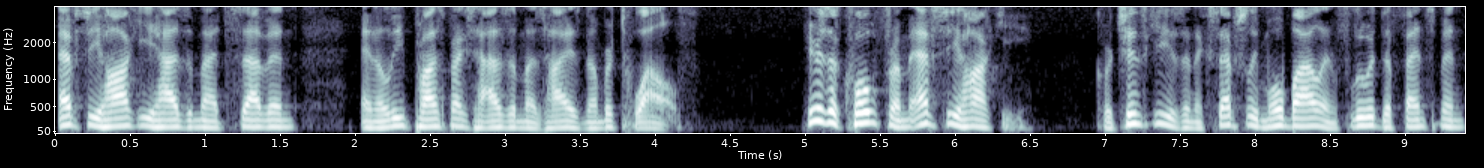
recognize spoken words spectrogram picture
FC Hockey has him at seven, and Elite Prospects has him as high as number 12. Here's a quote from FC Hockey Korchinski is an exceptionally mobile and fluid defenseman,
